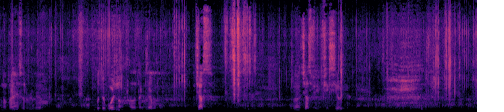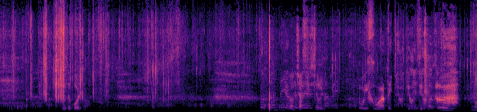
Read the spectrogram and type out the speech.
Вона правильно все роблю? Буде больно, але так треба. Час. Час фіксируй. Буде больно. Вона час фіксируй. Ой, хватить. Тихо, тихо. Ну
